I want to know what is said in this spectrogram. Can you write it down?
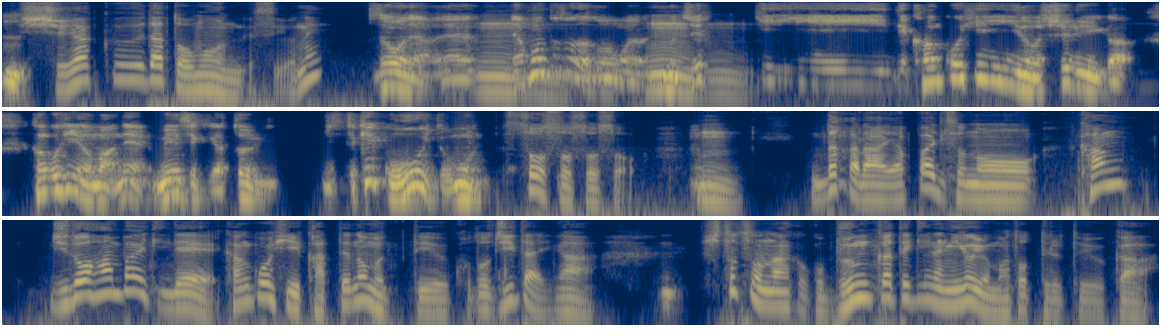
うん主役だと思うんですよね。そうだよね。うんいや、本当そうだと思うよ。うんもう自販機で缶コーヒーの種類が、缶コーヒーのまあね、面積が取る率って結構多いと思う。そうそうそうそう。ううん。だから、やっぱりその、缶、自動販売機で缶コーヒー買って飲むっていうこと自体がうん、一つのなんかこう文化的な匂いをまとってるというか、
